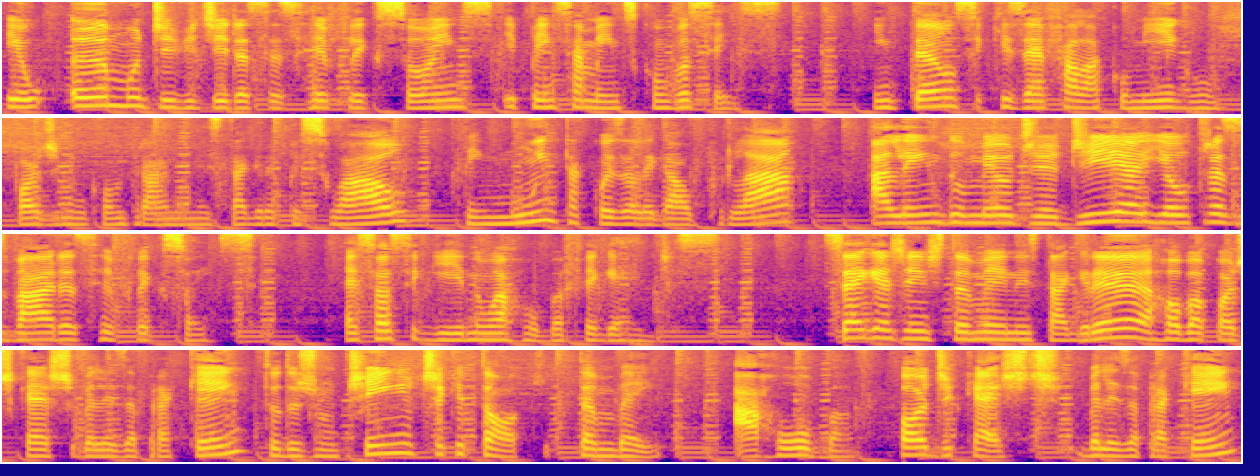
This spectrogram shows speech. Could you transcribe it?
Eu amo dividir essas reflexões e pensamentos com vocês. Então, se quiser falar comigo, pode me encontrar no meu Instagram pessoal. Tem muita coisa legal por lá, além do meu dia a dia e outras várias reflexões. É só seguir no arroba Feguedes. Segue a gente também no Instagram, arroba podcast Beleza Pra Quem, tudo juntinho. TikTok também, arroba podcast Beleza Pra Quem.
